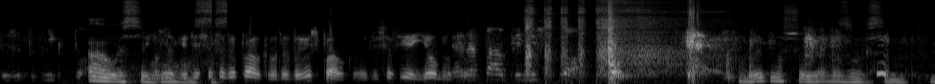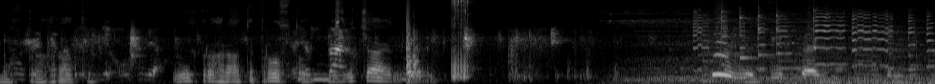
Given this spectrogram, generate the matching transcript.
Ты же тут никто. А ось і Мужик, иди бос. сейчас этой палкой, вот эту, видишь палку? Это сейчас я ёбну. Эта палка ничто. Видно, що я не зовсім мог Мужик, програти. это тебе уже. Міг програти, просто Я знаю. звичайно. Тоже не станет.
